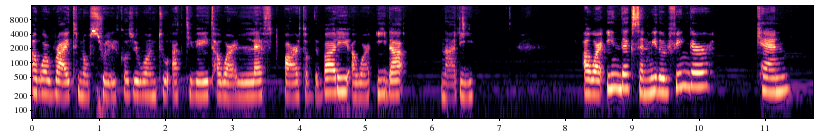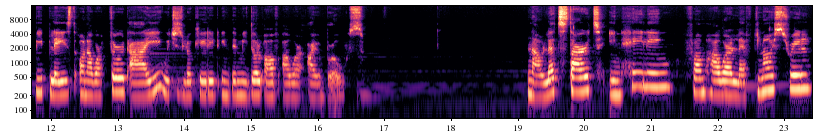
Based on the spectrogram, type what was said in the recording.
our right nostril because we want to activate our left part of the body, our Ida Nadi. Our index and middle finger can be placed on our third eye, which is located in the middle of our eyebrows. Now let's start inhaling from our left nostril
